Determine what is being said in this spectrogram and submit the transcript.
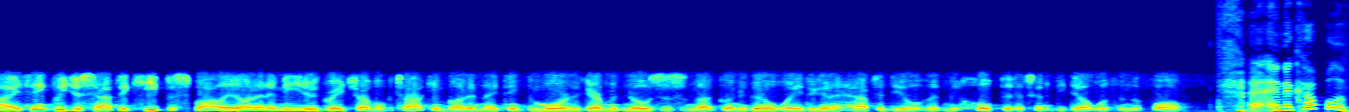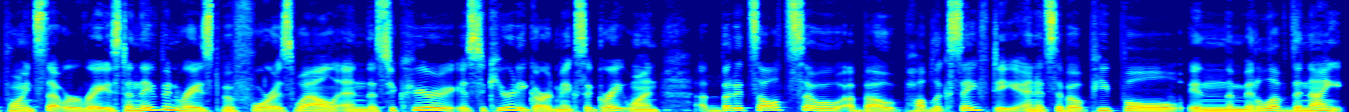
I think we just have to keep the spotlight on it. I mean, you do a great job of talking about it, and I think the more the government knows this is not going to go away, they're going to have to deal with it, and we hope that it's going to be dealt with in the fall. And a couple of points that were raised, and they've been raised before as well, and the security, security guard makes a great one, but it's also about public safety, and it's about people in the middle of the night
